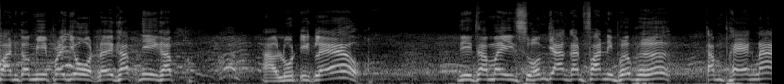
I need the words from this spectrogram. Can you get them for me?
ฟันก็มีประโยชน์เลยครับนี่ครับอ้าวหลุดอีกแล้ว นี่ถ้าไม่สวมยางกันฟันนี่เผลอๆกำแพงหน้า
